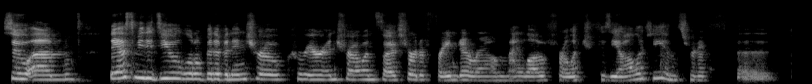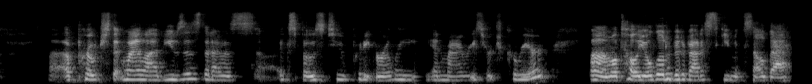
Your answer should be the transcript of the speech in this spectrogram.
so they asked me to do a little bit of an intro, career intro. And so I've sort of framed it around my love for electrophysiology and sort of the uh, approach that my lab uses that I was uh, exposed to pretty early in my research career. Um, I'll tell you a little bit about ischemic cell death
